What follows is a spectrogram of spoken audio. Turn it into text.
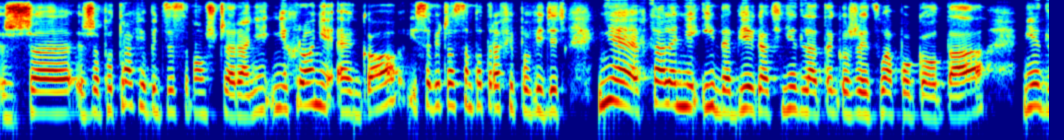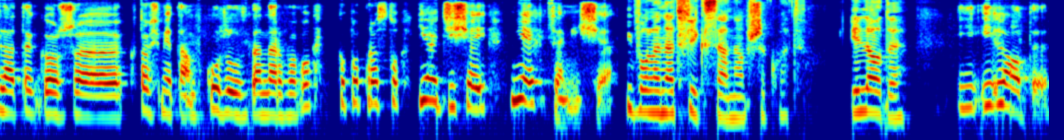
że, że potrafię być ze sobą szczera, nie, nie chronię ego i sobie sobie czasem potrafię powiedzieć, nie, wcale nie idę biegać nie dlatego, że jest zła pogoda, nie dlatego, że ktoś mnie tam wkurzył, zdenerwował, tylko po prostu ja dzisiaj nie chce mi się. I wolę Netflixa na przykład. I lody. I, I, lody,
